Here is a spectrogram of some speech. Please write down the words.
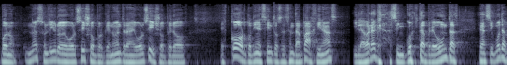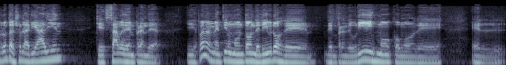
bueno, no es un libro de bolsillo porque no entra en el bolsillo, pero es corto, tiene 160 páginas, y la verdad que las 50 preguntas, eran 50 preguntas que yo le haría a alguien que sabe de emprender. Y después me metí en un montón de libros de, de emprendedurismo, como de el,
